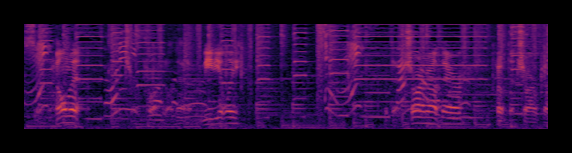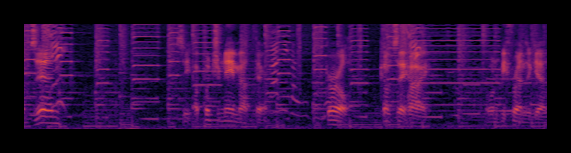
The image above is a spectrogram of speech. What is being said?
So, helmet. Turn profit on that immediately. Put that charm out there. Hope that charm comes in. See, I put your name out there. Girl, come say hi. I want to be friends again.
